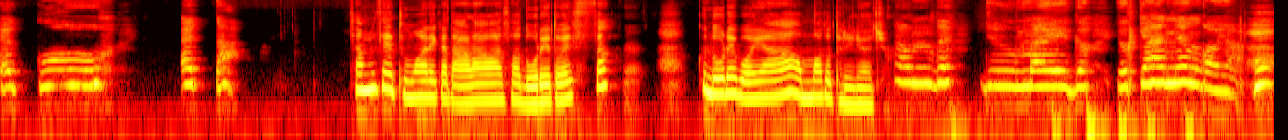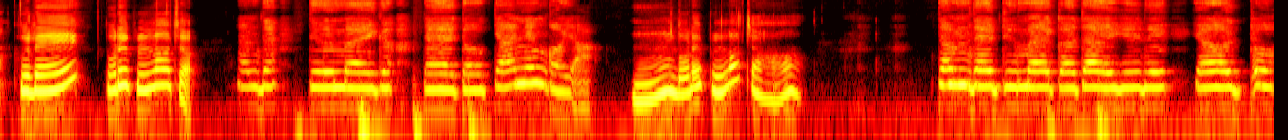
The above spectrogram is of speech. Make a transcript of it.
했고 했다. 참새 두 마리가 날아와서 노래도 했어? 그 노래 뭐야? 엄마도 들려줘. 땀도 말고 이렇게 하는 거야. 그래? 노래 불러줘. 땀도 말고 내도 이렇게 하는 거야. 음, 노래 불러줘. 땀도 말고 다이를 여도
